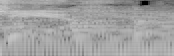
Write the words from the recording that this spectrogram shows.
Yeah.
